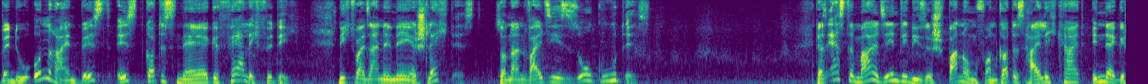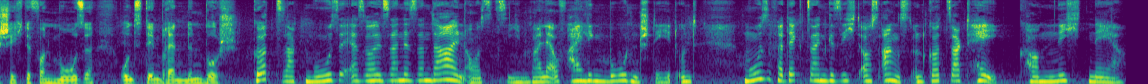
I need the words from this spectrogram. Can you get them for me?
Wenn du unrein bist, ist Gottes Nähe gefährlich für dich. Nicht weil seine Nähe schlecht ist, sondern weil sie so gut ist. Das erste Mal sehen wir diese Spannung von Gottes Heiligkeit in der Geschichte von Mose und dem brennenden Busch. Gott sagt Mose, er soll seine Sandalen ausziehen, weil er auf heiligen Boden steht. Und Mose verdeckt sein Gesicht aus Angst und Gott sagt, hey, komm nicht näher.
